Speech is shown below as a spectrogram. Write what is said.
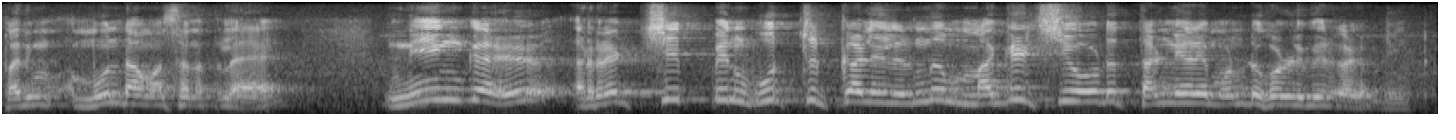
பதி மூன்றாம் வசனத்தில் நீங்கள் ரட்சிப்பின் ஊற்றுக்களிலிருந்து மகிழ்ச்சியோடு தண்ணீரை மொண்டு கொள்வீர்கள் அப்படின்ட்டு.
